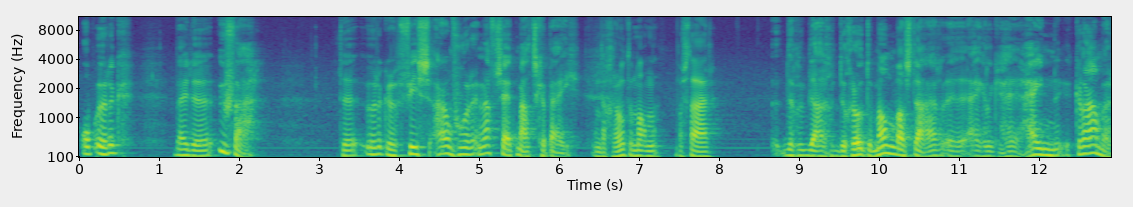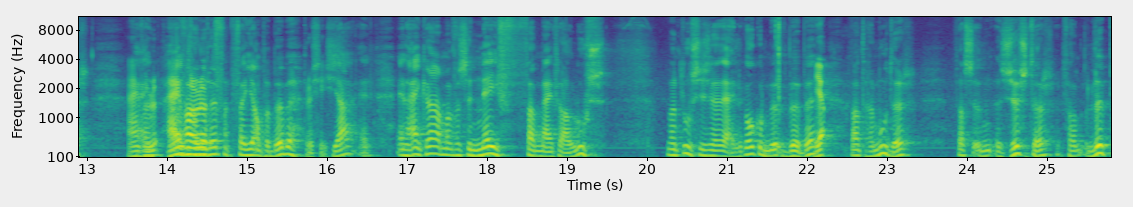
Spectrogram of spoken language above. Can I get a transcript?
op Urk bij de UVA. De Urker Vis Aanvoer- en Afzetmaatschappij. En de grote man was daar. De, de, de grote man was daar, eigenlijk He- Hein Kramer. Hij van, Hein- van van Jan van Bubbe. Precies. Ja, en, en Hein Kramer was een neef van mijn vrouw Loes. Want Loes is uiteindelijk ook een bu- Bubbe. Ja. Want haar moeder was een zuster van Lub.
